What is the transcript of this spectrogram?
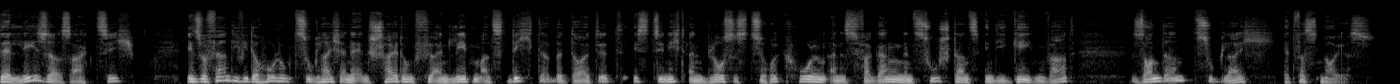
der Leser sagt sich, insofern die Wiederholung zugleich eine Entscheidung für ein Leben als Dichter bedeutet, ist sie nicht ein bloßes Zurückholen eines vergangenen Zustands in die Gegenwart, sondern zugleich etwas Neues.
